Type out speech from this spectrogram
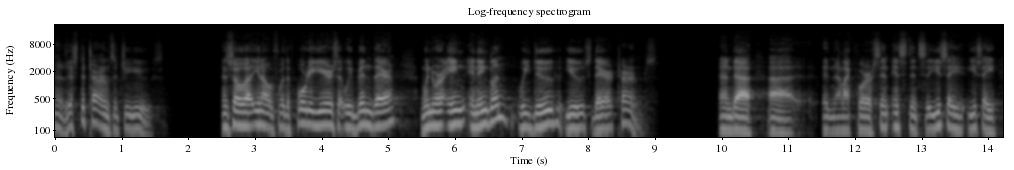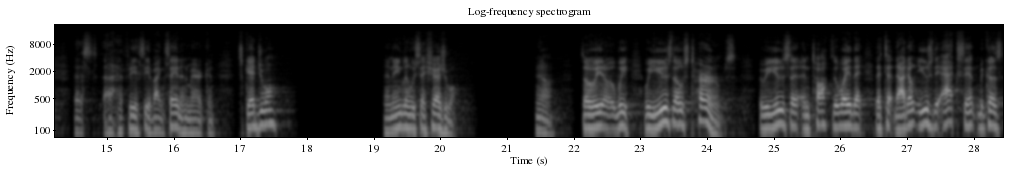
You just the terms that you use. And so, uh, you know, for the 40 years that we've been there, when we're in, in England, we do use their terms. And, uh, uh, and like for instance, you say, you say, uh, see if I can say it in American, schedule. In England, we say schedule. You know, so you know, we, we use those terms. We use it and talk the way that, that I don't use the accent because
